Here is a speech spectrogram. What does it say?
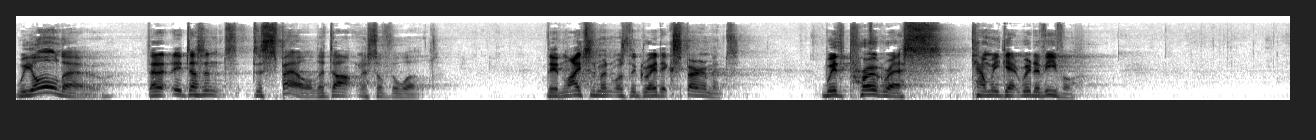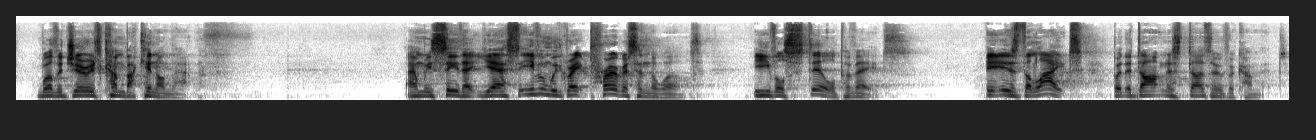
We all know that it doesn't dispel the darkness of the world. The Enlightenment was the great experiment. With progress, can we get rid of evil? Well, the jury's come back in on that. And we see that, yes, even with great progress in the world, evil still pervades. It is the light, but the darkness does overcome it.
